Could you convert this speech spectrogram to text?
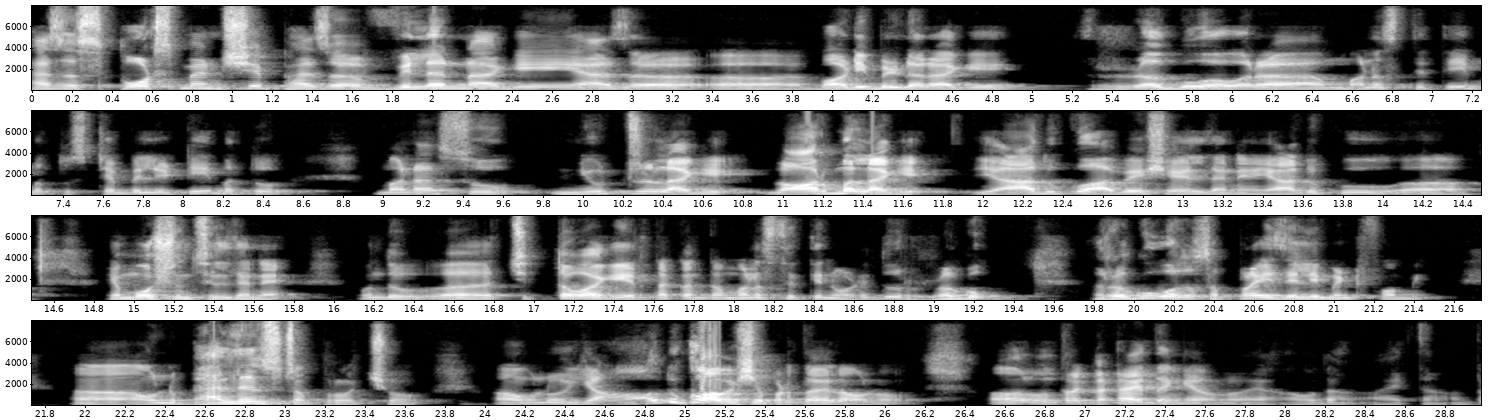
ಹ್ಯಾಸ್ ಅ ಸ್ಪೋರ್ಟ್ಸ್ಮ್ಯಾನ್ಶಿಪ್ ಹ್ಯಾಸ್ ಅ ವಿಲನ್ ಆಗಿ ಆ್ಯಸ್ ಅ ಬಾಡಿ ಬಿಲ್ಡರ್ ಆಗಿ, ರಘು ಅವರ ಮನಸ್ಥಿತಿ ಮತ್ತು ಸ್ಟೆಬಿಲಿಟಿ ಮತ್ತು ಮನಸ್ಸು ನ್ಯೂಟ್ರಲ್ ಆಗಿ ನಾರ್ಮಲ್ ಆಗಿ ಯಾವುದಕ್ಕೂ ಆವೇಶ ಇಲ್ದೇನೆ ಯಾವುದಕ್ಕೂ ಎಮೋಷನ್ಸ್ ಇಲ್ದೇ ಒಂದು ಚಿತ್ತವಾಗಿ ಇರ್ತಕ್ಕಂಥ ಮನಸ್ಥಿತಿ ನೋಡಿದ್ದು Raghu. Raghu was surprise element for me ಅವನು ಬ್ಯಾಲೆನ್ಸ್ಡ್ ಅಪ್ರೋಚು ಅವನು ಯಾವುದಕ್ಕೂ ಅವಶ್ಯ ಪಡ್ತಾ ಇಲ್ಲ ಅವನು. ಅವನು ಒಂಥರ ಘಟ ಇದ್ದಂಗೆ ಅವನು. ಹೌದಾ? ಆಯಿತಾ? ಅಂತ.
